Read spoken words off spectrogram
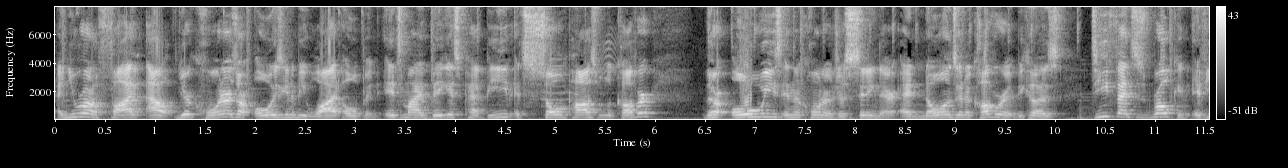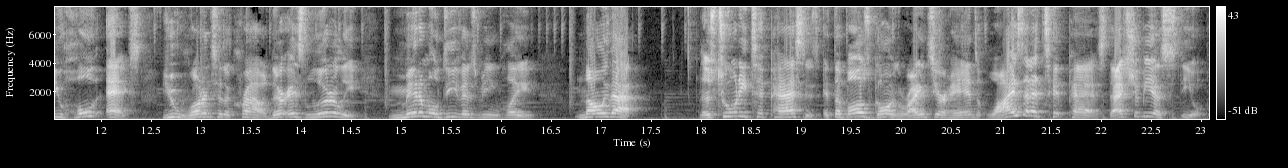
and you run a five out, your corners are always gonna be wide open. It's my biggest pet peeve. It's so impossible to cover. They're always in the corner just sitting there, and no one's gonna cover it because defense is broken. If you hold X, you run into the crowd. There is literally minimal defense being played. Not only that, there's too many tip passes. If the ball's going right into your hands, why is that a tip pass? That should be a steal.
